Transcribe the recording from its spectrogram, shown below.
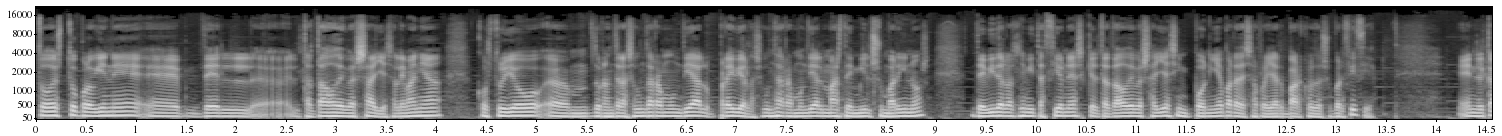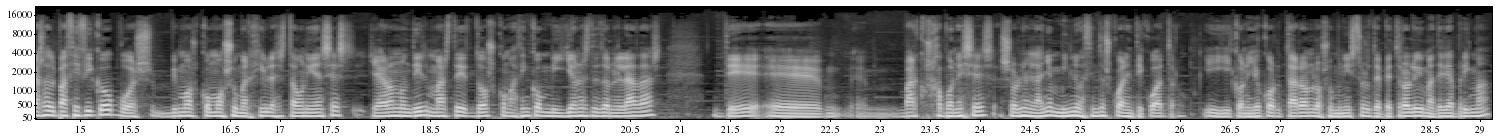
todo esto proviene eh, del eh, Tratado de Versalles. Alemania construyó eh, durante la Segunda Guerra Mundial, previo a la Segunda Guerra Mundial, más de mil submarinos debido a las limitaciones que el Tratado de Versalles imponía para desarrollar barcos de superficie. En el caso del Pacífico, pues vimos cómo sumergibles estadounidenses llegaron a hundir más de 2,5 millones de toneladas de eh, barcos japoneses solo en el año 1944 y con ello cortaron los suministros de petróleo y materia prima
